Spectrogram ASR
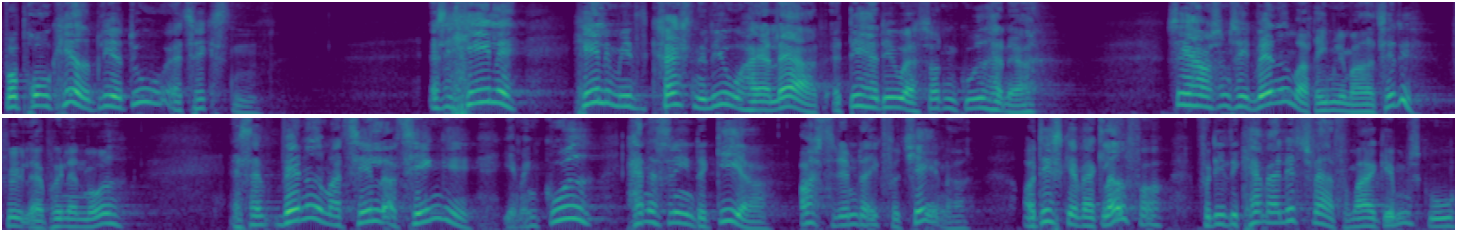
Hvor provokeret bliver du af teksten? Altså hele, hele mit kristne liv har jeg lært, at det her det jo er sådan Gud han er. Så jeg har jo sådan set vendet mig rimelig meget til det, føler jeg på en eller anden måde. Altså vendet mig til at tænke, jamen Gud, han er sådan en, der giver også til dem, der ikke fortjener. Og det skal jeg være glad for, fordi det kan være lidt svært for mig at gennemskue,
